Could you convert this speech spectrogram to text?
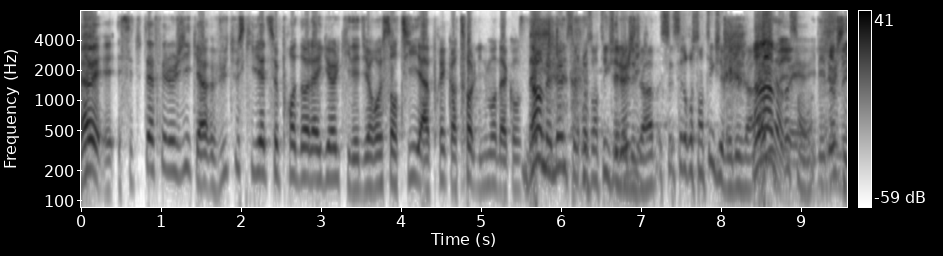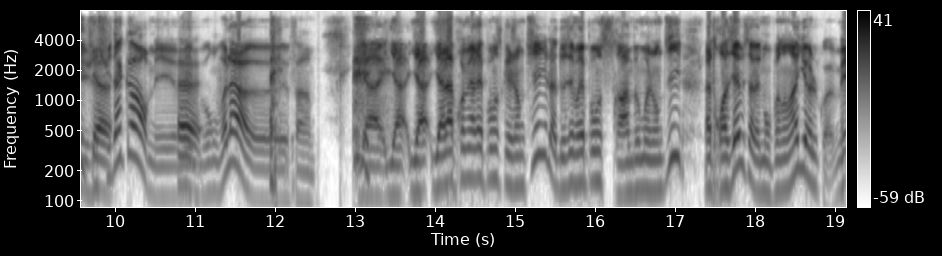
Ah ouais, c'est tout à fait logique, hein. vu tout ce qui vient de se prendre dans la gueule, qu'il ait dit ressenti, après quand on lui demande un conseil. Non, mais même c'est le ressenti que j'avais déjà. C'est le ressenti que j'avais déjà. Non, Ah, non, mais- il est Non, mais logique, je euh. suis d'accord, mais, Euh. mais bon, voilà. euh, Enfin, il y a, il y, a, il y, a, il y a la première réponse qui est gentille, la deuxième réponse sera un peu moins gentille, la troisième, ça va être mon poing dans la gueule, quoi. Mais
